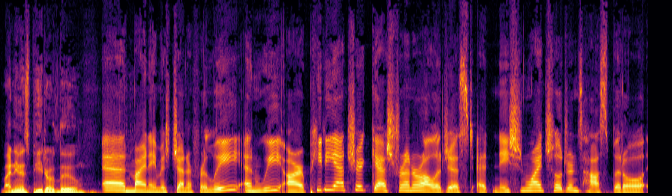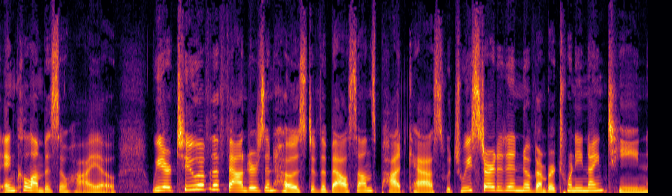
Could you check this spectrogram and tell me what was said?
My name is Peter Lu. And my name is Jennifer Lee, and we are pediatric gastroenterologists at Nationwide Children's Hospital in Columbus, Ohio. We are two of the founders and hosts of the Bowel Sounds podcast, which we started in November 2019.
